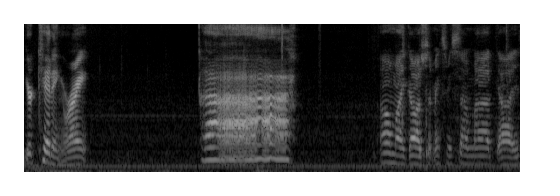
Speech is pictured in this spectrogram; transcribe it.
You're kidding, right? Ah. Oh my gosh, that makes me so mad, guys.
